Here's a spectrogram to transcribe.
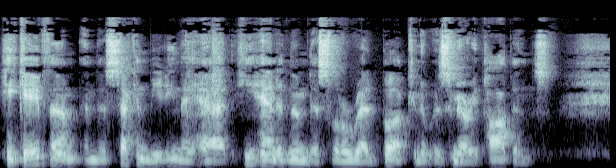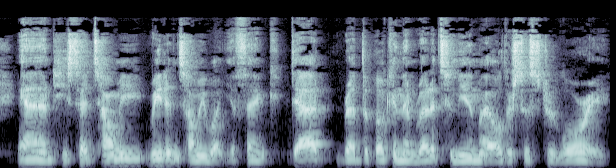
he gave them, in the second meeting they had, he handed them this little red book, and it was Mary Poppins. And he said, Tell me, read it and tell me what you think. Dad read the book and then read it to me and my older sister, Lori.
